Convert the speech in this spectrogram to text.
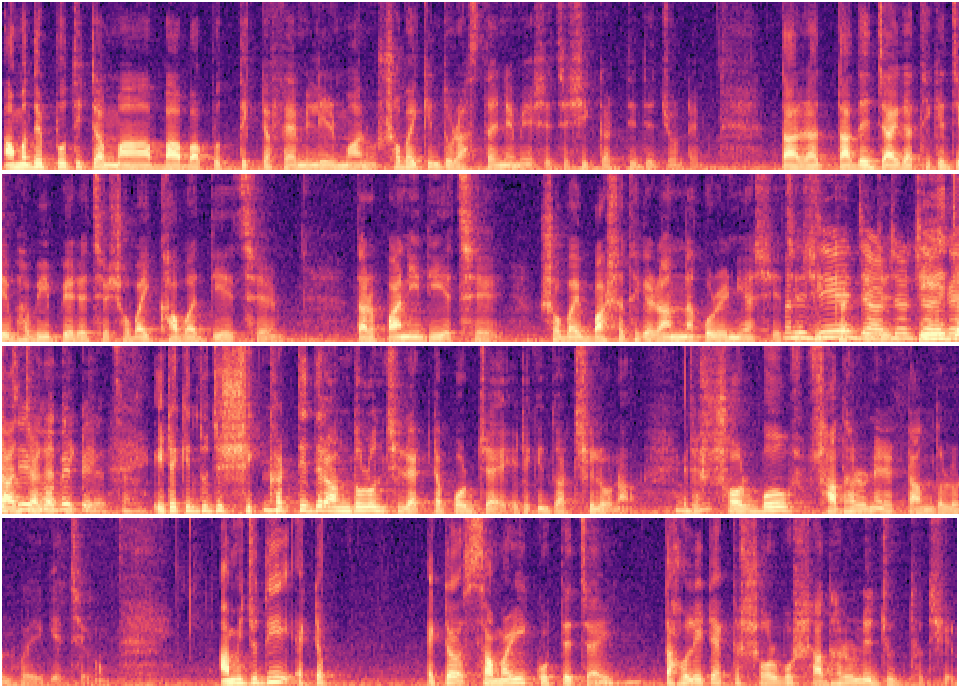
আমাদের প্রতিটা মা বাবা প্রত্যেকটা ফ্যামিলির মানুষ সবাই কিন্তু রাস্তায় নেমে এসেছে শিক্ষার্থীদের জন্য। তারা তাদের জায়গা থেকে যেভাবেই পেরেছে সবাই খাবার দিয়েছে তারা পানি দিয়েছে সবাই বাসা থেকে রান্না করে নিয়ে আসেছে মানে যে শিক্ষার্থীদের যার জায়গা থেকে। এটা কিন্তু যে শিক্ষার্থীদের আন্দোলন ছিল একটা পর্যায়ে এটা কিন্তু আর ছিল না। এটা সর্বসাধারণের একটা আন্দোলন হয়ে গিয়েছিল। আমি যদি একটা একটা সামারি করতে চাই তাহলে এটা একটা সর্বসাধারণের যুদ্ধ ছিল।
